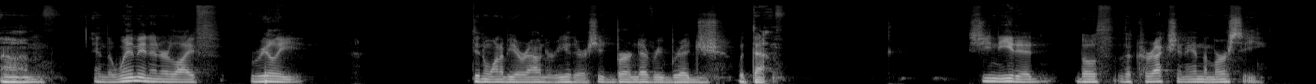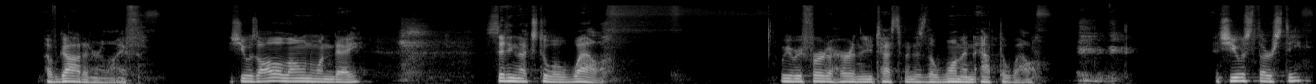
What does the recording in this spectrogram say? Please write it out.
Um, and the women in her life really didn't want to be around her either. She'd burned every bridge with them. She needed both the correction and the mercy of God in her life. She was all alone one day, sitting next to a well. We refer to her in the New Testament as the woman at the well. And she was thirsty.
